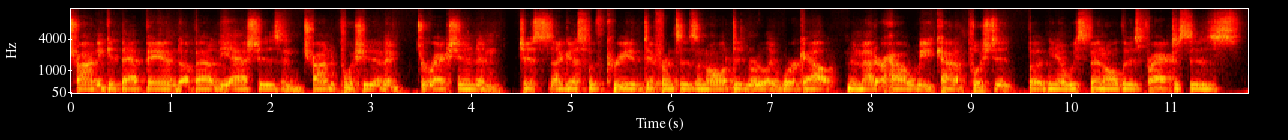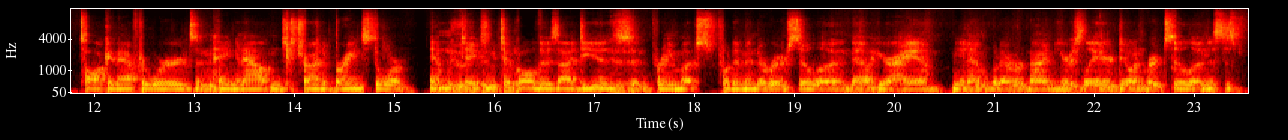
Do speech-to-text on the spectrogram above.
trying to get that band up out of the ashes and trying to push it in a direction. And just, I guess, with creative differences and all, it didn't really work out no matter how we kind of pushed it. But, you know, we spent all those practices talking afterwards and hanging out and just trying to brainstorm. And we, take, we took all those ideas and pretty much put them into Roachzilla. And now here I am, you know, whatever, nine years later doing Roachzilla. And this is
